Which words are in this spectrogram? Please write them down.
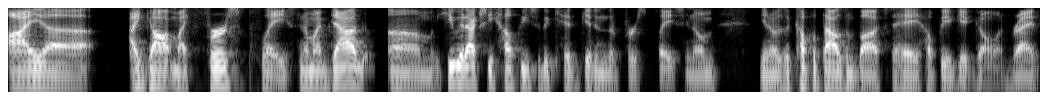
I uh I got my first place. Now my dad, um, he would actually help each of the kids get in their first place. You know, you know, it was a couple thousand bucks to hey help you get going, right?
